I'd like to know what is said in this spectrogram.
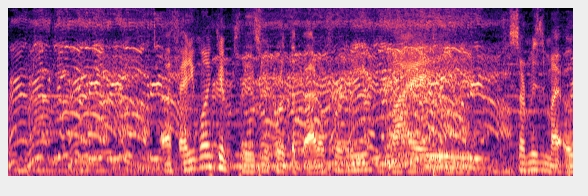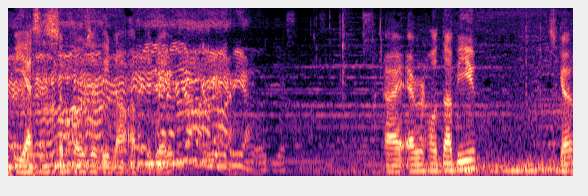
Uh, if anyone could please record the battle for me, my for some reason my OBS is supposedly not up to date. Alright, everyone hold W. Let's go.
